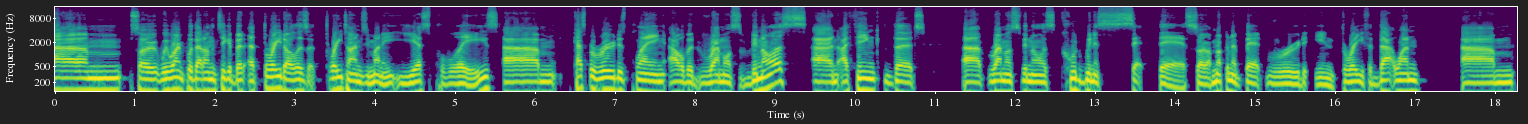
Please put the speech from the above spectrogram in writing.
Um, so we won't put that on the ticket, but at three dollars, at three times your money, yes, please. Um, Casper Ruud is playing Albert Ramos Vinolas, and I think that uh, Ramos Vinolas could win a set there. So I'm not going to bet Ruud in three for that one. Um,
